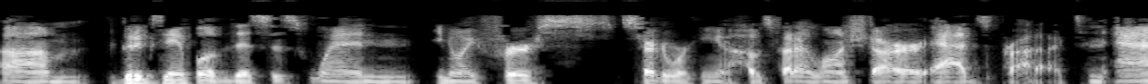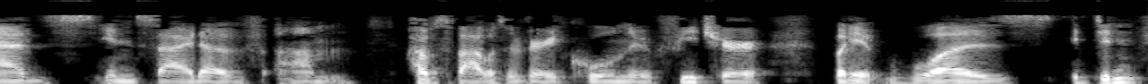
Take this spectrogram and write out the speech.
Um, a good example of this is when, you know, I first started working at HubSpot, I launched our ads product and ads inside of, um, HubSpot was a very cool new feature, but it was, it didn't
